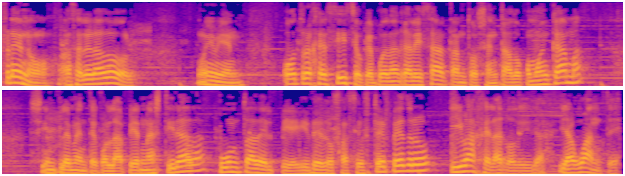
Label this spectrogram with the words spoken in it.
freno, acelerador. Muy bien. Otro ejercicio que pueden realizar tanto sentado como en cama, simplemente con la pierna estirada, punta del pie y dedos hacia usted, Pedro, y baje la rodilla y aguante.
